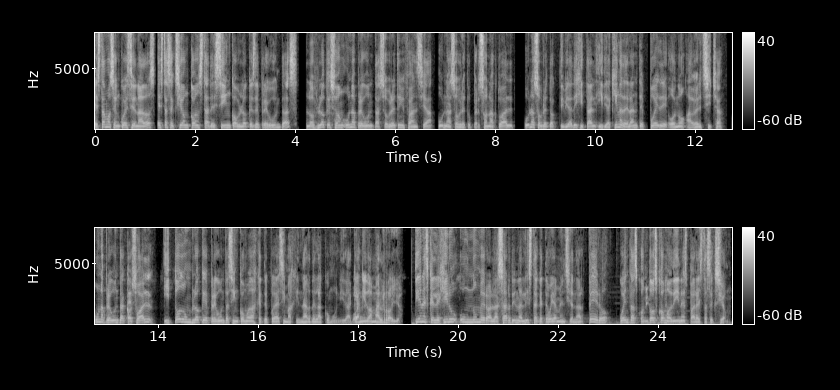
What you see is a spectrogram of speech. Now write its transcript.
Estamos en Cuestionados. Esta sección consta de cinco bloques de preguntas. Los bloques son una pregunta sobre tu infancia, una sobre tu persona actual, una sobre tu actividad digital y de aquí en adelante puede o no haber chicha, una pregunta casual y todo un bloque de preguntas incómodas que te puedas imaginar de la comunidad, bueno. que han ido a mal rollo. Tienes que elegir un número al azar de una lista que te voy a mencionar, pero cuentas con dos comodines para esta sección.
